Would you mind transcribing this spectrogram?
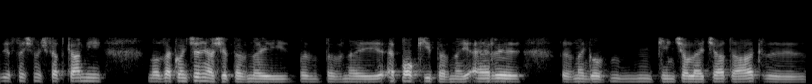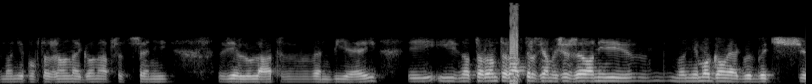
jesteśmy świadkami no, zakończenia się pewnej, pewnej epoki, pewnej ery, pewnego pięciolecia, tak, no niepowtarzalnego na przestrzeni wielu lat w NBA i, i no Toronto Raptors, ja myślę, że oni no nie mogą jakby być e,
